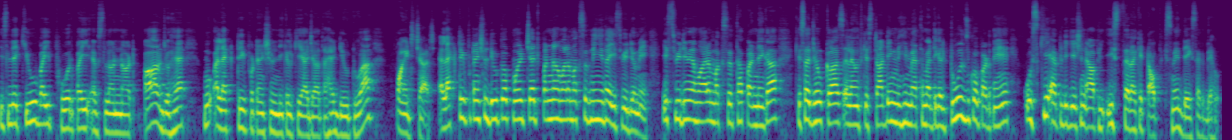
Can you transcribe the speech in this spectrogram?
इसलिए Q by four by epsilon naught R जो है, वो इलेक्ट्रिक पोटेंशियल निकल के आ जाता है due to a point charge electric potential due to point charge पढ़ना हमारा मकसद नहीं था इस वीडियो में। इस वीडियो में हमारा मकसद था पढ़ने का कि सर, जो हम क्लास एलेवंथ के स्टार्टिंग में ही मैथमेटिकल टूल्स को पढ़ते हैं, उसकी एप्लीकेशन आप इस तरह के टॉपिक्स में देख सकते हो।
